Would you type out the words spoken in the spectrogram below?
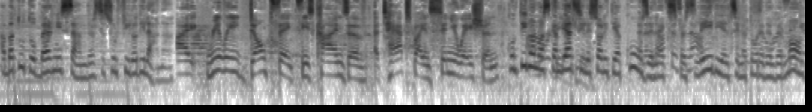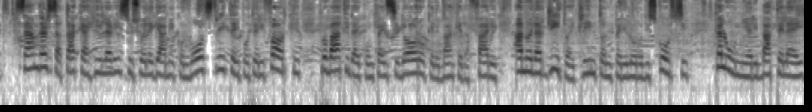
ha battuto Bernie Sanders sul filo di lana. Really Continuano a scambiarsi le solite accuse l'ex First Lady e il senatore del Vermont. Sanders attacca Hillary sui suoi legami con Wall Street e i poteri forti, provati dai compensi d'oro che le banche d'affari hanno elargito ai Clinton per i loro discorsi. Calunnia ribatte lei,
